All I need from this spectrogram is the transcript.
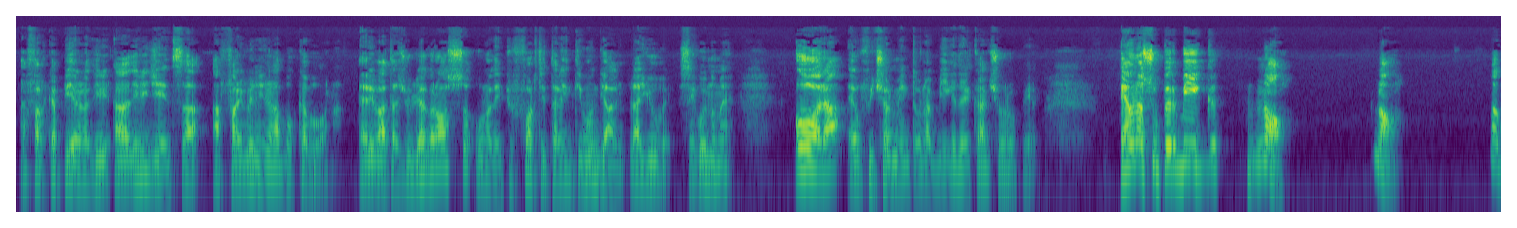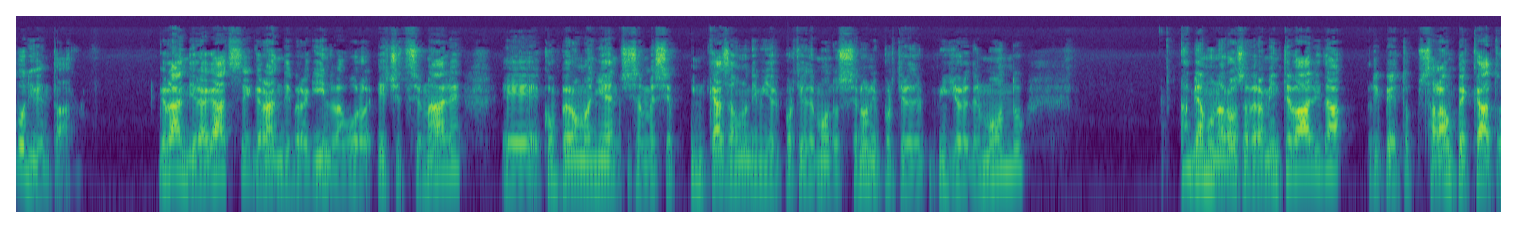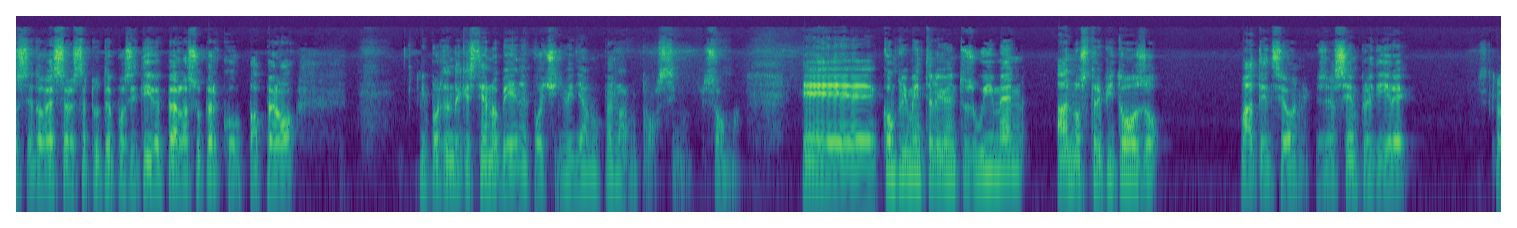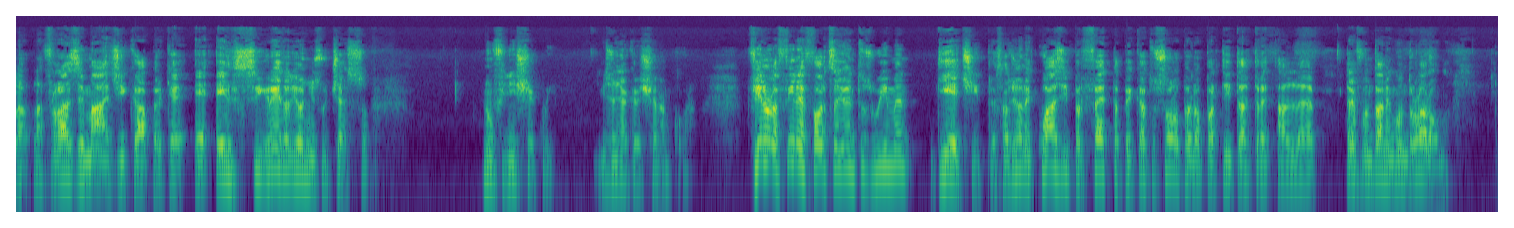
a far capire alla dirigenza, a far venire la bocca buona è arrivata Giulia Grosso, uno dei più forti talenti mondiali, la Juve, secondo me, ora è ufficialmente una big del calcio europeo. È una super big? No, no, ma può diventarlo. grandi ragazzi, grandi Braghin, lavoro eccezionale. E con Però Magnen ci siamo messi in casa uno dei migliori portieri del mondo, se non il portiere del, migliore del mondo. Abbiamo una rosa veramente valida. Ripeto, sarà un peccato se dovessero essere tutte positive per la Supercoppa, però l'importante è che stiano bene, poi ci rivediamo per l'anno prossimo. Insomma, e complimenti alla Juventus Women, anno strepitoso, ma attenzione, bisogna sempre dire la, la frase magica perché è, è il segreto di ogni successo. Non finisce qui, bisogna crescere ancora. Fino alla fine Forza Juventus Women 10, la stagione quasi perfetta, peccato solo per la partita al, tre, al Tre Fontane contro la Roma,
